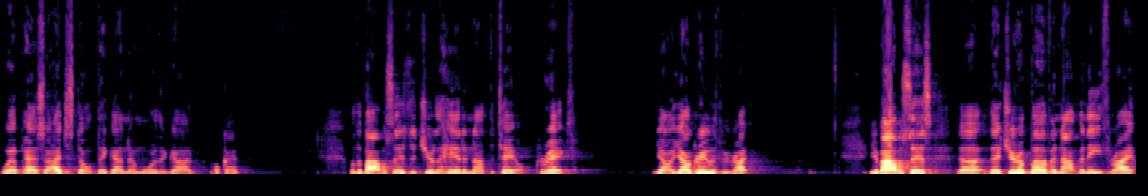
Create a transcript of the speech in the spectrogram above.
Well, Pastor, I just don't think I know more than God. Okay. Well, the Bible says that you're the head and not the tail, correct? Y'all, y'all agree with me, right? Your Bible says uh, that you're above and not beneath, right?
